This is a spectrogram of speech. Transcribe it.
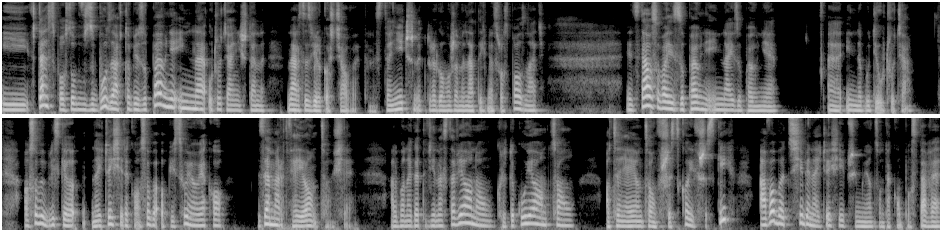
i w ten sposób wzbudza w tobie zupełnie inne uczucia niż ten narcyz wielkościowy, ten sceniczny, którego możemy natychmiast rozpoznać. Więc ta osoba jest zupełnie inna i zupełnie e, inne budzi uczucia. Osoby bliskie najczęściej taką osobę opisują jako zamartwiającą się, albo negatywnie nastawioną, krytykującą, oceniającą wszystko i wszystkich, a wobec siebie najczęściej przyjmującą taką postawę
